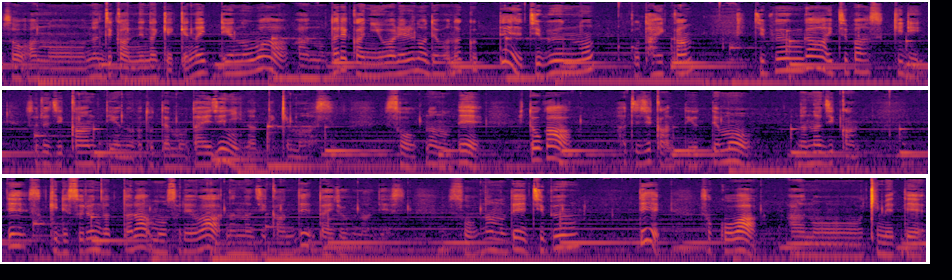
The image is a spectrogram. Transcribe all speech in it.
そうあの何時間寝なきゃいけないっていうのはあの誰かに言われるのではなくって自分のこう体感自分が一番すっきりする時間っていうのがとても大事になってきます。そう。なので人が8時間って言っても7時間ですっきりするんだったらもうそれは7時間で大丈夫なんです。そうなので自分でそこはあの決めて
